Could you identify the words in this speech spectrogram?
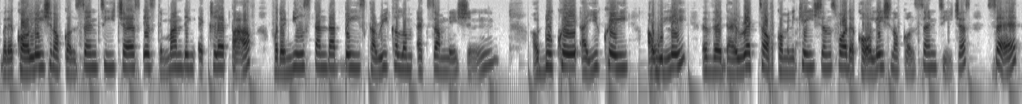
But a coalition of concerned teachers is demanding a clear path for the new standard based curriculum examination. Odukwe Ayikwe Awule, the Director of Communications for the Coalition of Concerned Teachers, said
